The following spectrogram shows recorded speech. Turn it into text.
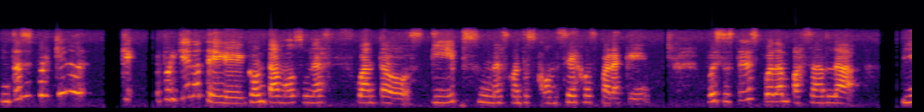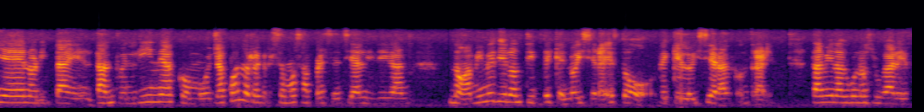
Entonces, ¿por qué no, ¿por qué no te contamos unas cuantos tips, unos cuantos consejos para que pues ustedes puedan pasarla bien ahorita en, tanto en línea como ya cuando regresemos a presencial y digan, no, a mí me dieron tip de que no hiciera esto o de que lo hiciera al contrario. también algunos lugares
